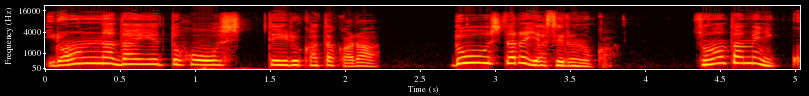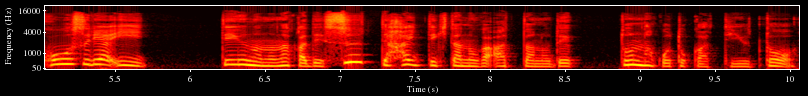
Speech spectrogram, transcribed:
いろんなダイエット法を知っている方から、どうしたら痩せるのか。そのためにこうすりゃいいっていうのの中でスーって入ってきたのがあったので、どんなことかっていうと、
